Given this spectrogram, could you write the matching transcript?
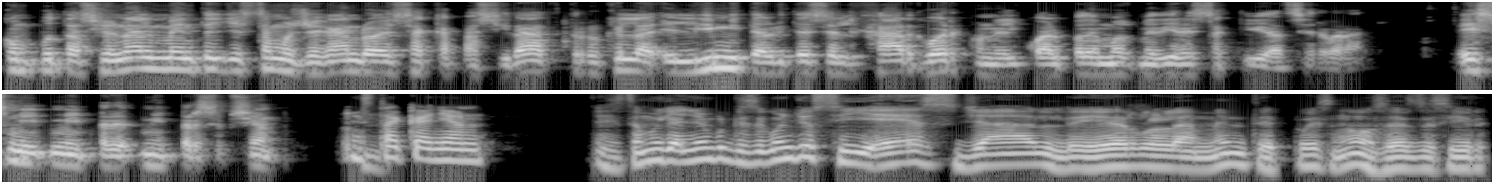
computacionalmente ya estamos llegando a esa capacidad. Creo que el límite ahorita es el hardware con el cual podemos medir esta actividad cerebral. Es mi, mi, mi percepción. Está cañón. Está muy cañón porque según yo sí es ya leer la mente, pues, ¿no? O sea, es decir...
